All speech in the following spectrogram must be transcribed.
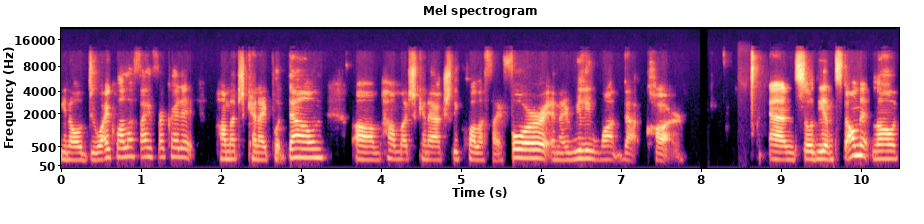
you know do i qualify for credit? How much can i put down? Um, how much can i actually qualify for? And i really want that car and so the installment loan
